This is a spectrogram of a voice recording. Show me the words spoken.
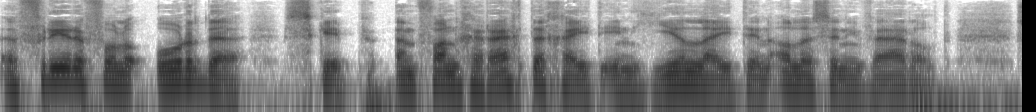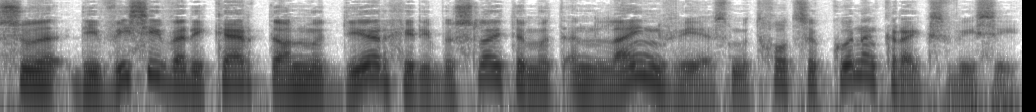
'n vredevolle orde skep in van geregtigheid en heelheid en alles in die wêreld. So die visie wat die kerk dan moet deurgee, die besluite moet in lyn wees met God se koninkryksvisie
